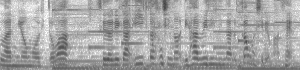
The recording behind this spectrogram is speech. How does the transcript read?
不安に思う人は背取りがいい感じのリハビリになるかもしれません。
